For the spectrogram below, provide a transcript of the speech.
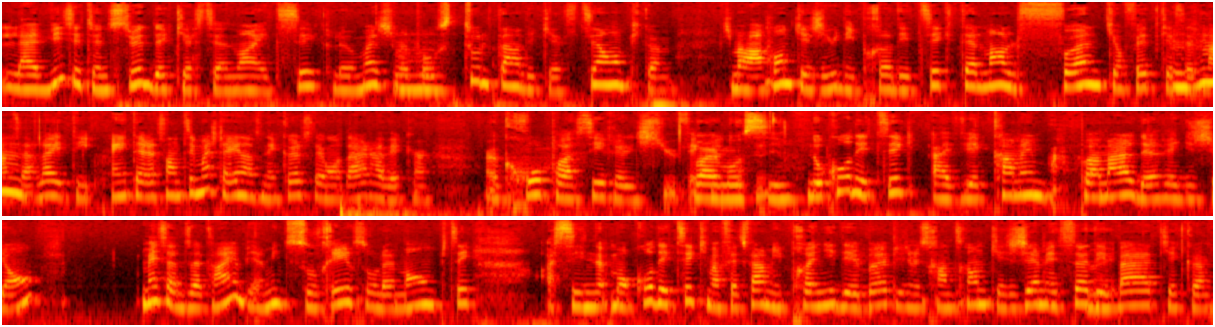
la vie, c'est une suite de questionnements éthiques. Là. Moi, je me Mhm. pose tout le temps des questions, puis comme je me rends compte que j'ai eu des profs d'éthique tellement le fun qui ont fait que cette Mhm. matière-là a été intéressante. Tu sais, moi, j'étais allée dans une école secondaire avec un, un gros passé religieux. Fait Ouais, nos- moi aussi. Nos cours d'éthique avaient quand même pas mal de religion. Mais ça nous a quand même permis de s'ouvrir sur le monde. Puis, tu sais, c'est no- mon cours d'éthique qui m'a fait faire mes premiers débats. Puis, je me suis rendu compte que j'aimais ça, débattre. Que comme,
